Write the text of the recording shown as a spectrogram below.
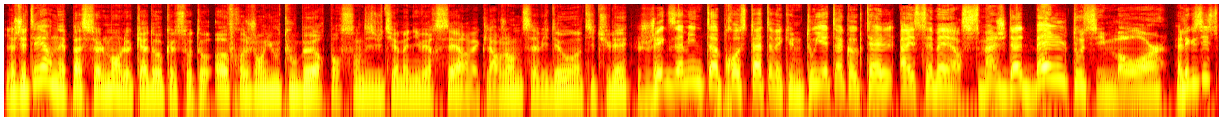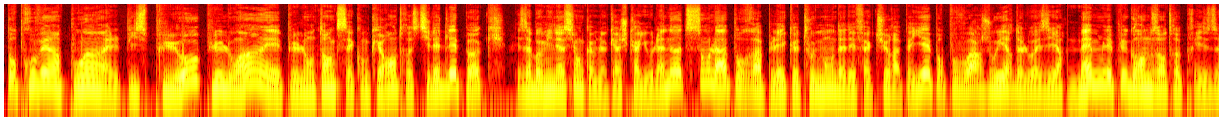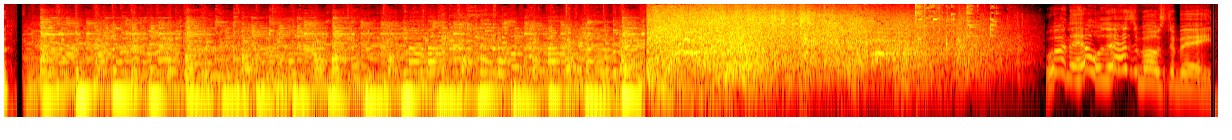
La GTR n'est pas seulement le cadeau que s'auto-offre Jean YouTuber pour son 18e anniversaire avec l'argent de sa vidéo intitulée J'examine ta prostate avec une touillette cocktail ASMR, smash that bell to see more. Elle existe pour prouver un point, elle pisse plus haut, plus loin et plus longtemps que ses concurrentes stylées de l'époque. Les abominations comme le cache ou la note sont là pour rappeler que tout le monde a des factures à payer pour pouvoir jouir de loisirs, même les plus grandes entreprises.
